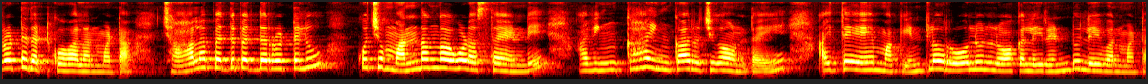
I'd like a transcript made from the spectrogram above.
రొట్టె తట్టుకోవాలన్నమాట. చాలా పెద్ద పెద్ద రొట్టెలు కొంచెం మందంగా కూడా వస్తాయండి. అవి ఇంకా ఇంకా రుచిగా ఉంటాయి. అయితే మాకు ఇంట్లో రోలు లోకలి రెండు లేవన్నమాట.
